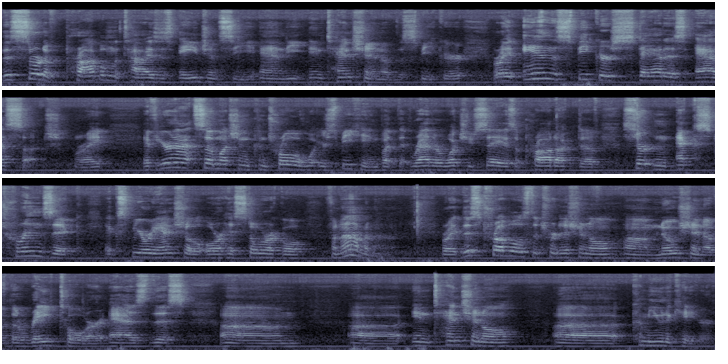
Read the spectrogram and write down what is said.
this sort of problematizes agency and the intention of the speaker, right? And the speaker's status as such, right? If you're not so much in control of what you're speaking, but that rather what you say is a product of certain extrinsic experiential or historical phenomena, right? This troubles the traditional um, notion of the rhetor as this um, uh, intentional uh, communicator,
